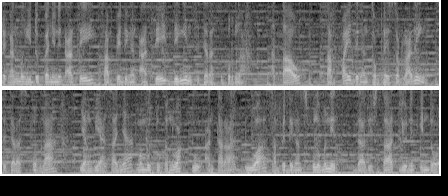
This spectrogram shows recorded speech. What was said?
dengan menghidupkan unit AC sampai dengan AC dingin secara sempurna atau sampai dengan kompresor running secara sempurna yang biasanya membutuhkan waktu antara 2 sampai dengan 10 menit dari start unit indoor.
